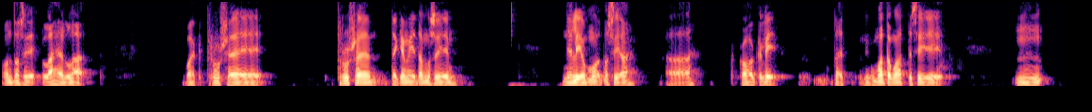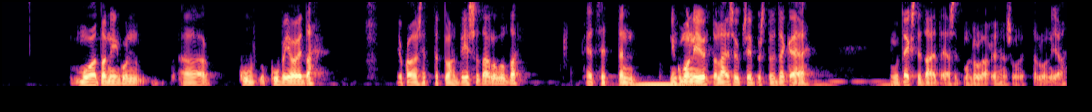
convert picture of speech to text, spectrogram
on tosi lähellä vaikka Truche, Trucheen tekemiä tämmöisiä neliömuotoisia ää, kaakeli- tai niin kuin matemaattisia mm, muoto niin kuin, ää, ku, kuvioita, joka on sitten 1500-luvulta. Et sitten niin kuin monia yhtäläisyyksiä pystyy tekemään niin kuin tekstitaiteen ja sitten modulaarisen suunnittelun ja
